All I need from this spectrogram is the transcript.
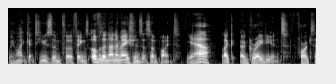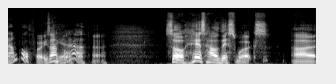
we might get to use them for things other than animations at some point, Yeah, like a gradient, for example. for example. Yeah. Uh, so here's how this works. Uh,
